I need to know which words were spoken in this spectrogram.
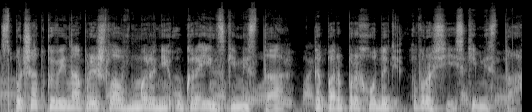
Спочатку війна прийшла в мирні українські міста. Тепер приходить в російські міста.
